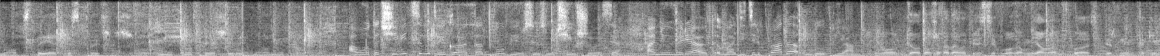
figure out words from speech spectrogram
Ну, обстоятельств происшедшего, он и по настоящее время он не прав. А вот очевидцы выдвигают одну версию случившегося. Они уверяют, водитель Прада был пьян. Ну, дело в том, что когда выпили стекло, там явно было спиртным, таким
